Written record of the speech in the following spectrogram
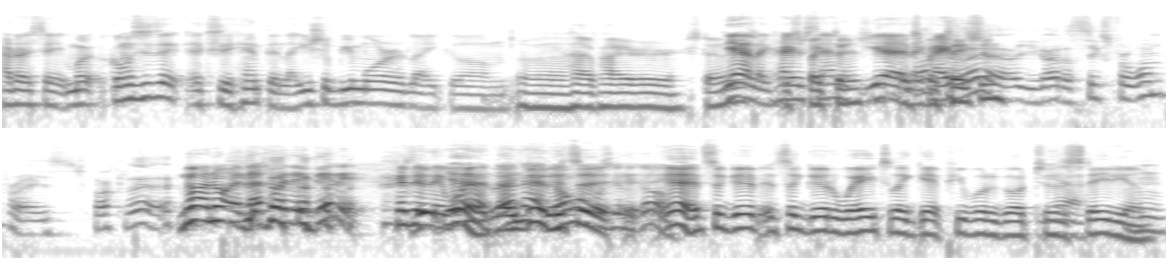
how do I say? it? More, ¿Cómo se dice exigente? Like you should be more like um. Uh, have higher standards. Yeah, like higher standards. Expectation- Yeah, like higher- expectation. You got a six for one price Fuck that. No, no, and that's why they did it. Because if they yeah, wouldn't have done like, that, dude, no it's one a, was gonna go. yeah, it's a good, it's a good way to like get people to go to Yeah. the stadium. Mhm.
